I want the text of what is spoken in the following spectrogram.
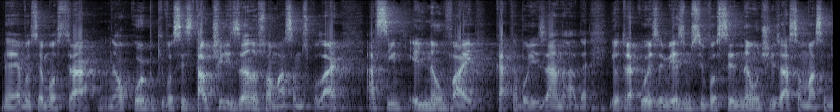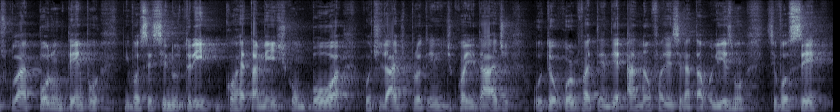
né? Você mostrar ao corpo que você está utilizando a sua massa muscular, assim ele não vai catabolizar nada. E outra coisa, mesmo se você não utilizar sua massa muscular por um tempo e você se nutrir corretamente com boa quantidade de proteína de qualidade, o teu corpo vai tender a não fazer esse catabolismo se você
